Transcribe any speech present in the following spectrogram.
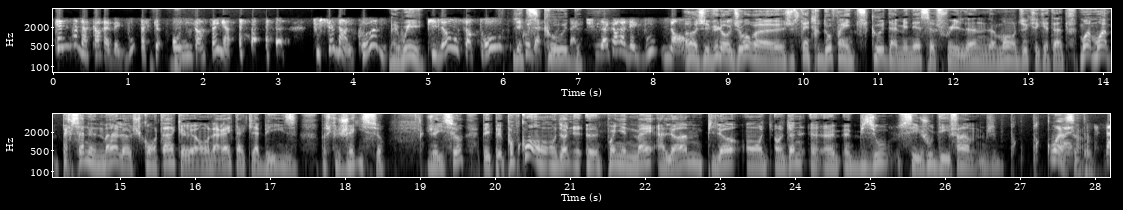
tellement d'accord avec vous parce qu'on nous enseigne à dans le coude. Ben oui. Puis là, on se retrouve Le coude à coude. coude. Ben, je suis d'accord avec vous. Non. Ah, j'ai vu l'autre jour euh, Justin Trudeau faire un petit coude à Ménès Freeland. là. Mon Dieu que c'est quétaine. Moi, moi, personnellement, là, je suis content qu'on arrête avec la bise parce que j'ai ça. J'ai ça. Puis, pourquoi on, on donne une, une poignée de main à l'homme, puis là, on, on donne un, un- un bisou ses joues des femmes? Pourquoi Ouais. ça? Ben,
